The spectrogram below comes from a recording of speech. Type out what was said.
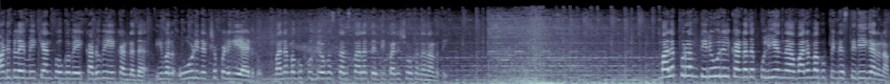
ആടുകളെ മേയ്ക്കാൻ പോകവേ കടുവയെ കണ്ടത്. ഇവർ ഓടി രക്ഷപ്പെടുകയായിരുന്നു. വനംവകുപ്പ് ഉദ്യോഗസ്ഥർ സ്ഥലത്തെത്തി പരിശോധന നടത്തി. മലപ്പുറം തിരൂരിൽ കണ്ടത് പുലിയെന്ന് വനംവകുപ്പിന്റെ സ്ഥിരീകരണം.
